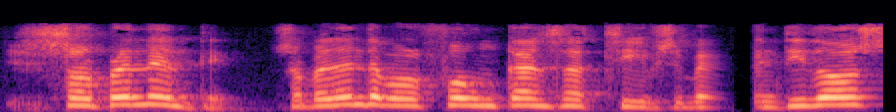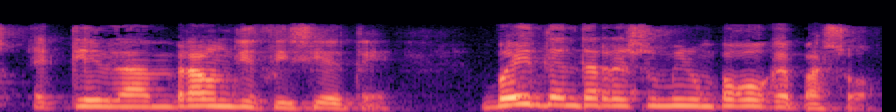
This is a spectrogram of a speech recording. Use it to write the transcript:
sorprendente, sorprendente porque fue un Kansas Chiefs 22, eh, Cleveland Brown 17. Voy a intentar resumir un poco qué pasó.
